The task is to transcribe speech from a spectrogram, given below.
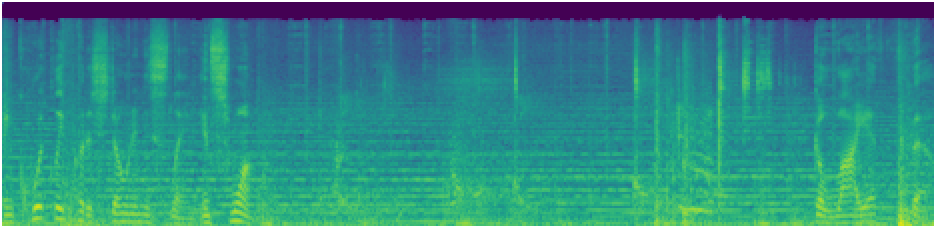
and quickly put a stone in his sling and swung. Goliath fell.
